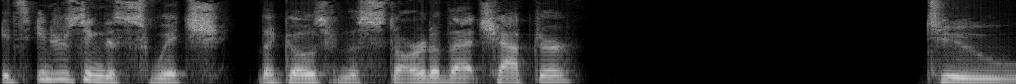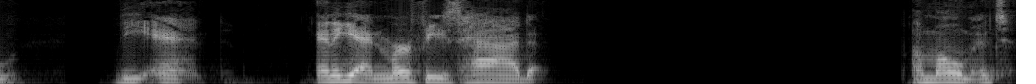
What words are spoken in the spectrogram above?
It's interesting the switch that goes from the start of that chapter to the end. And again, Murphy's had a moment,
